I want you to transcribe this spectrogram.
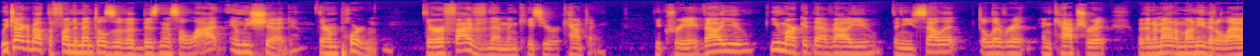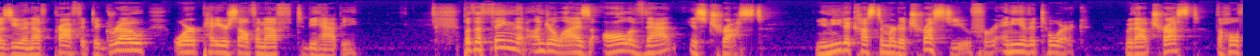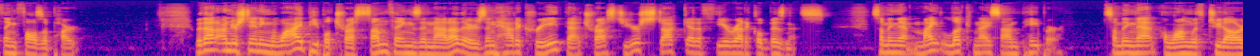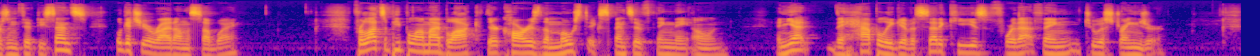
We talk about the fundamentals of a business a lot, and we should. They're important. There are five of them in case you were counting. You create value, you market that value, then you sell it, deliver it, and capture it with an amount of money that allows you enough profit to grow or pay yourself enough to be happy. But the thing that underlies all of that is trust. You need a customer to trust you for any of it to work. Without trust, the whole thing falls apart. Without understanding why people trust some things and not others and how to create that trust, you're stuck at a theoretical business. Something that might look nice on paper, something that, along with $2.50, will get you a ride on the subway. For lots of people on my block, their car is the most expensive thing they own, and yet they happily give a set of keys for that thing to a stranger.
